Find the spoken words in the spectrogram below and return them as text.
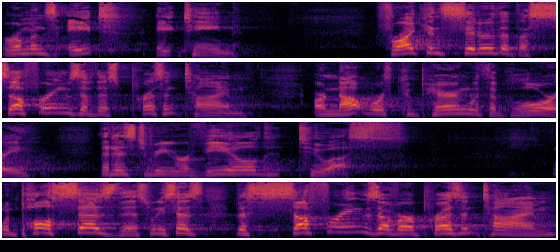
Romans 8 18. For I consider that the sufferings of this present time are not worth comparing with the glory that is to be revealed to us. When Paul says this, when he says the sufferings of our present time,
